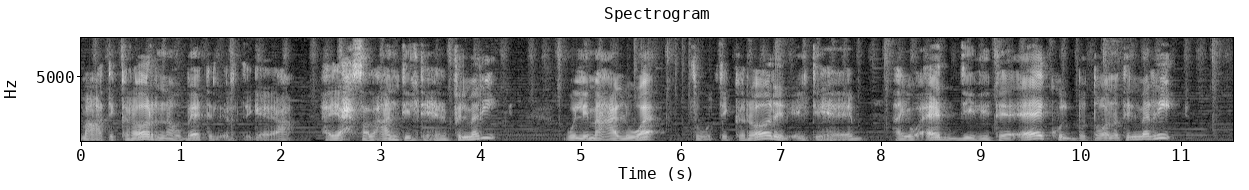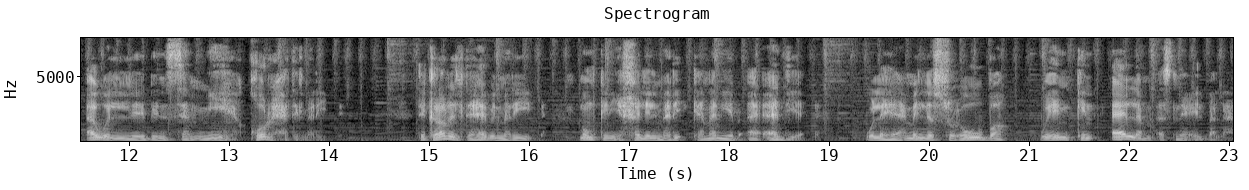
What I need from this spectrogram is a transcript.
مع تكرار نوبات الارتجاع هيحصل عندي التهاب في المريء واللي مع الوقت وتكرار الالتهاب هيؤدي لتآكل بطانة المريء أو اللي بنسميه قرحة المريء. تكرار التهاب المريء ممكن يخلي المريء كمان يبقى أضيق واللي هيعمل لي صعوبة ويمكن ألم أثناء البلع.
